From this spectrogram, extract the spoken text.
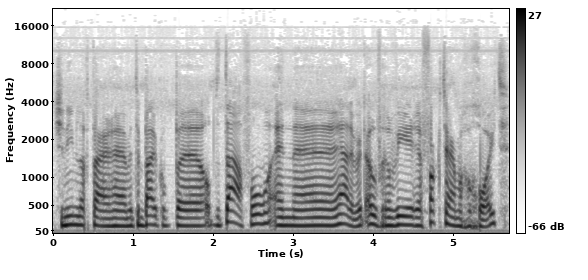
Janine lag daar uh, met de buik op, uh, op de tafel. En uh, ja, er werd over en weer vaktermen gegooid.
